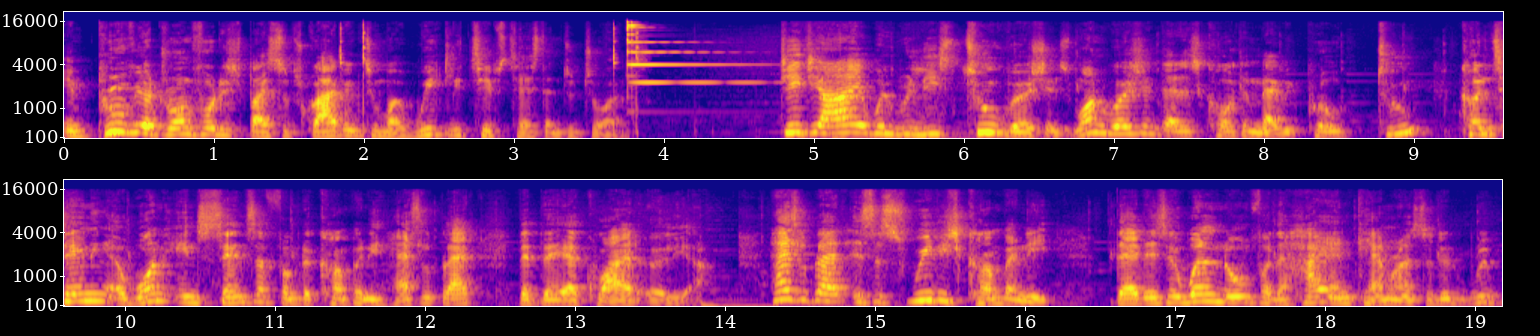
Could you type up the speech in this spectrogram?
Improve your drone footage by subscribing to my weekly tips, test and tutorials. DJI will release two versions. One version that is called the Mavic Pro 2, containing a 1-inch sensor from the company Hasselblad that they acquired earlier. Hasselblad is a Swedish company that is uh, well known for the high-end cameras, so it will be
